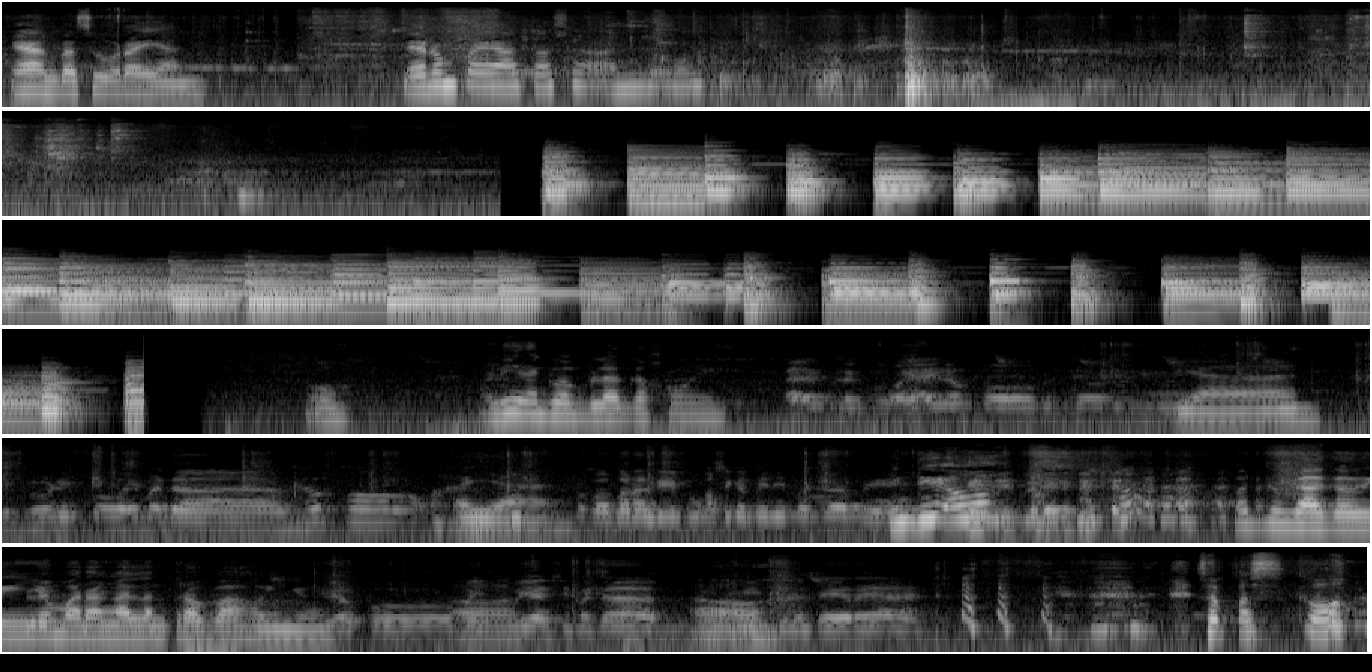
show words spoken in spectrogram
Yan, basura yan. Meron pa yata sa ano. Oh. Hindi, nagbablog ako eh. Ay, vlog po kayo. Hello po. Good morning. Yan. Good morning po kay madam. Hello po. Ayan. Papabarangay po kasi kami ni madam eh. Hindi oh. Ba't ko gagawin nyo? Marangal ang trabaho nyo. Hello po. Wait po yan si madam. Oo. Po ng pera yan. Sa Pasko.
